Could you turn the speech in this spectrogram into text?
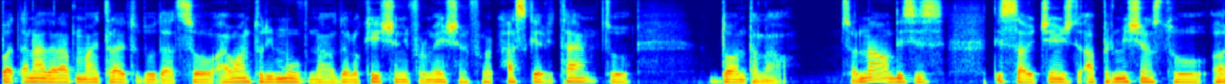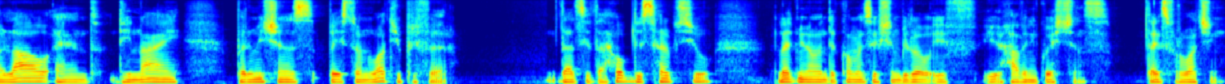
But another app might try to do that. So I want to remove now the location information for ask every time to don't allow so now this is this is how you change the permissions to allow and deny permissions based on what you prefer. That's it. I hope this helps you. Let me know in the comment section below if you have any questions. Thanks for watching.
